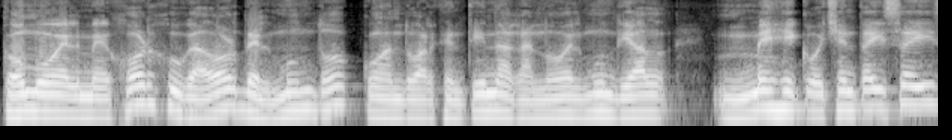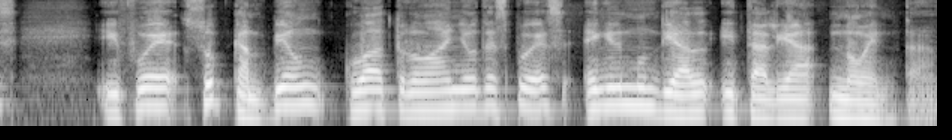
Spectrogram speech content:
como el mejor jugador del mundo cuando Argentina ganó el Mundial México 86 y fue subcampeón cuatro años después en el Mundial Italia 90.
